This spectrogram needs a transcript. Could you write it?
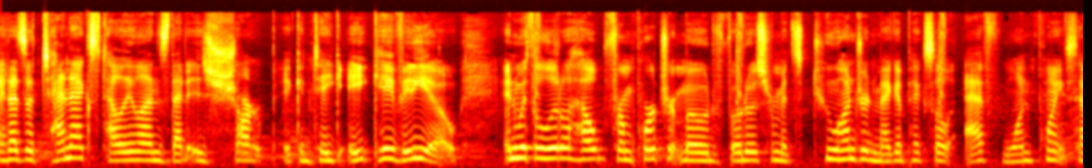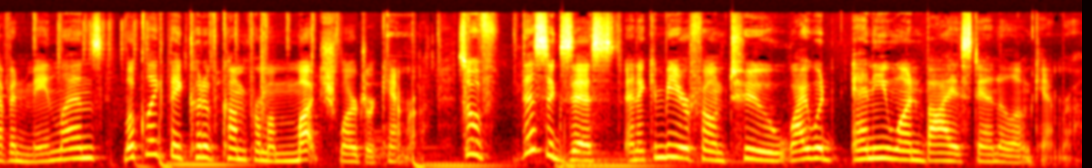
It has a 10x telelens that is sharp. It can take 8K video. And with a little help from portrait mode, photos from its 200 megapixel f1.7 main lens look like they could have come from a much larger camera. So if this exists, and it can be your phone too, why would anyone buy a standalone camera?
